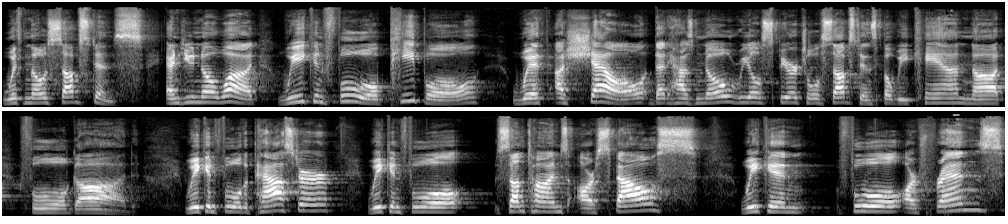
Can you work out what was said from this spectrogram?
with no substance. And you know what? We can fool people with a shell that has no real spiritual substance, but we cannot fool God. We can fool the pastor, we can fool sometimes our spouse, we can fool our friends,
